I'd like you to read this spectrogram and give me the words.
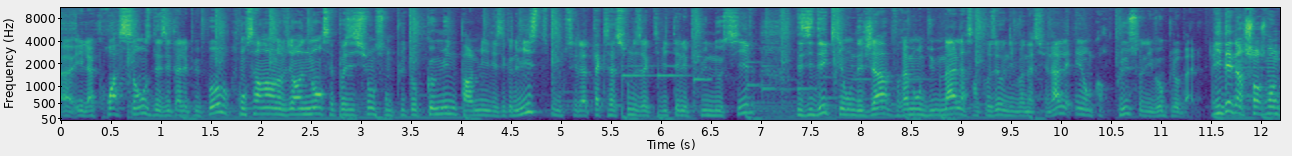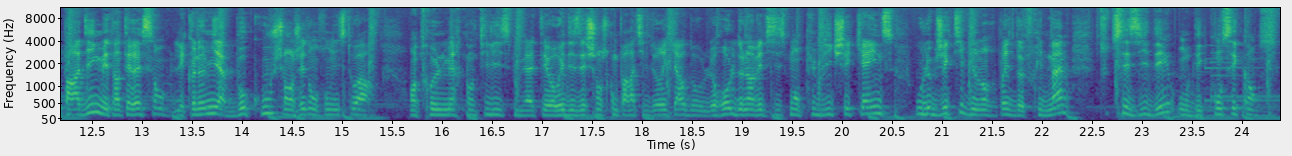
euh, et la croissance des États les plus pauvres. Concernant l'environnement, ses positions sont plutôt communes parmi les économistes, donc c'est la taxation des activités les plus nocives, des idées qui ont déjà vraiment du mal à s'imposer au niveau national et encore plus au niveau global. L'idée d'un changement de paradigme est intéressant. L'économie a beaucoup changé dans son histoire. Entre le mercantilisme, la théorie des échanges comparatifs de Ricardo, le rôle de l'investissement public chez Keynes ou l'objectif d'une entreprise de Friedman, toutes ces idées ont des conséquences.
